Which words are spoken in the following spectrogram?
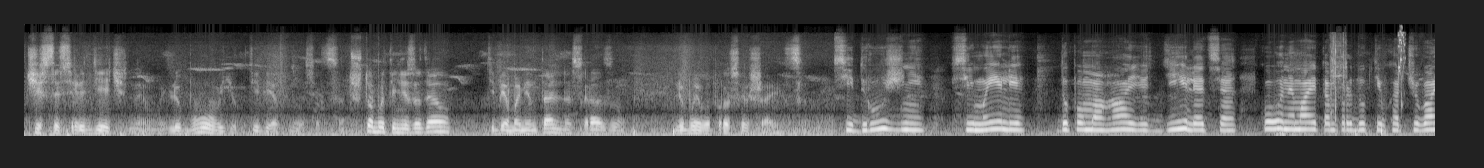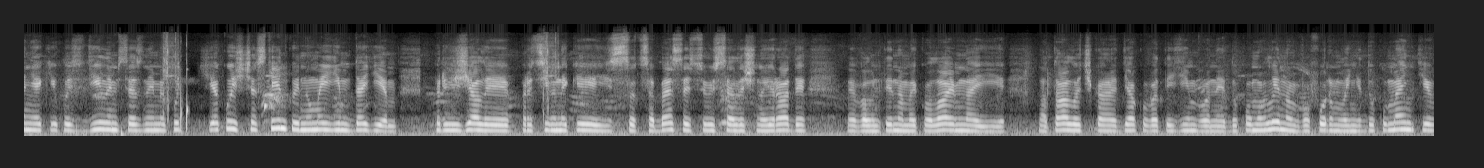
чистосердечным, любовью к тебе относятся. Что бы ты ни задал, тебе моментально сразу любой вопрос решается. всі дружні, всі милі, допомагають, діляться. Кого немає там продуктів харчування, якихось ділимося з ними, хоч якоюсь частинкою, ну ми їм даємо. Приїжджали працівники із соцсебеси цієї селищної ради е, Валентина Миколаївна і Наталочка. Дякувати їм. Вони допомогли нам в оформленні документів.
